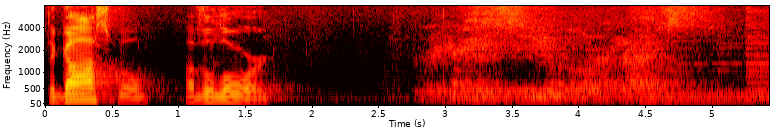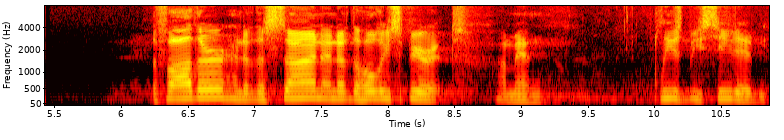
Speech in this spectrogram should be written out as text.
The Gospel of the Lord. Father, and of the Son, and of the Holy Spirit. Amen. Please be seated.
